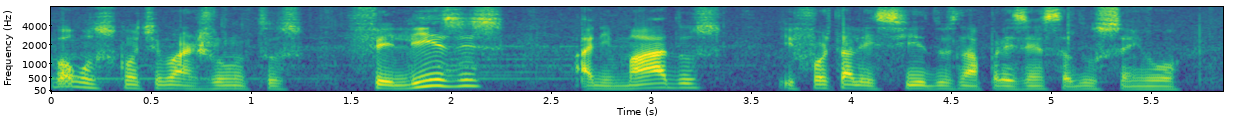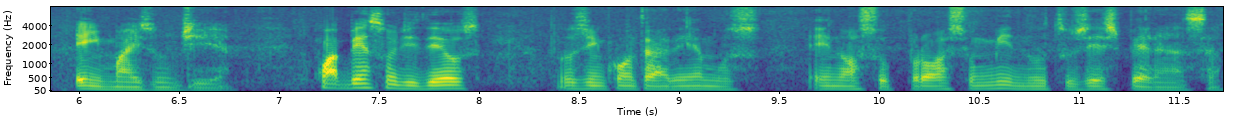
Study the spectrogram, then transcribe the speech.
vamos continuar juntos, felizes, animados e fortalecidos na presença do Senhor em mais um dia. Com a bênção de Deus, nos encontraremos em nosso próximo Minutos de Esperança.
